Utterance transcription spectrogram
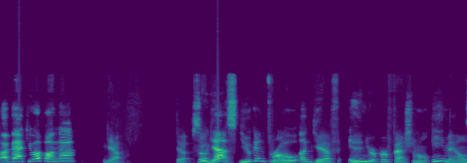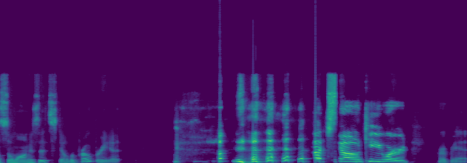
I back you up on that. Yeah. So yes, you can throw a GIF in your professional email so long as it's still appropriate. Touchstone keyword appropriate.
